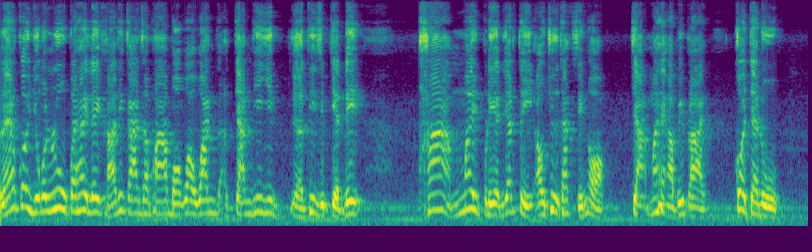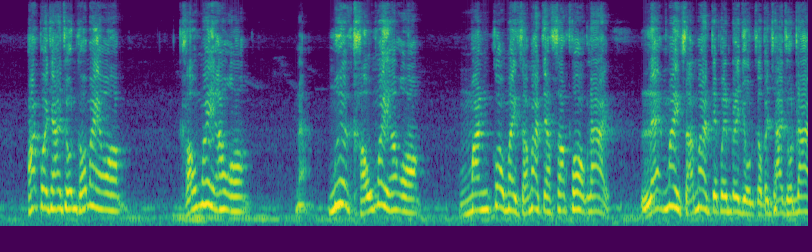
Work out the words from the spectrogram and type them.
แล้วก็โยนลูกไปให้เลขาธิการสภาบอกว่าวันจันทร์ที่ยี่ที่สิบเจ็ดนี้ ถ้าไม่เปลี่ยนยติเอาชื่อทักษิณออก จะไม่ให้อภิปรายก็จะดูพรรคประชาชนเขาไม่ออก เขาไม่เอาออกนะเมื่อเขาไม่เอาออก มันก็ไม่สามารถจะซักฟอกได้ และไม่สามารถจะเป็นประโยชน์กับประชาชนได้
